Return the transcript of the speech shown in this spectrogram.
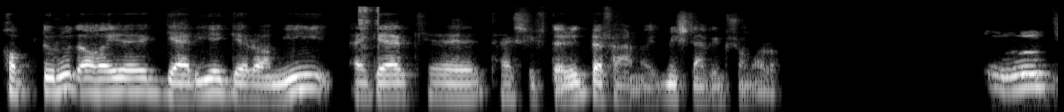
خب درود آقای گری گرامی. اگر که تشریف دارید بفرمایید. میشنویم شما رو. درود.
